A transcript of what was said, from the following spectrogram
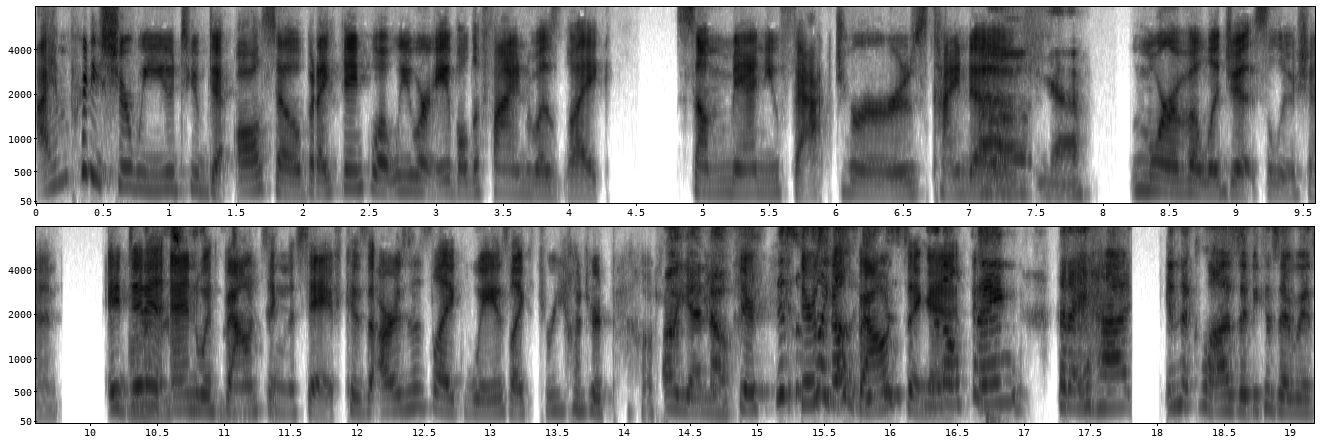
I'm pretty sure we YouTubed it also, but I think what we were able to find was like some manufacturers kind of oh, yeah more of a legit solution. It didn't oh, end with bouncing the safe because ours is like weighs like 300 pounds. Oh yeah, no. There, there's like no a, bouncing it. Little thing that I had in the closet because I was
